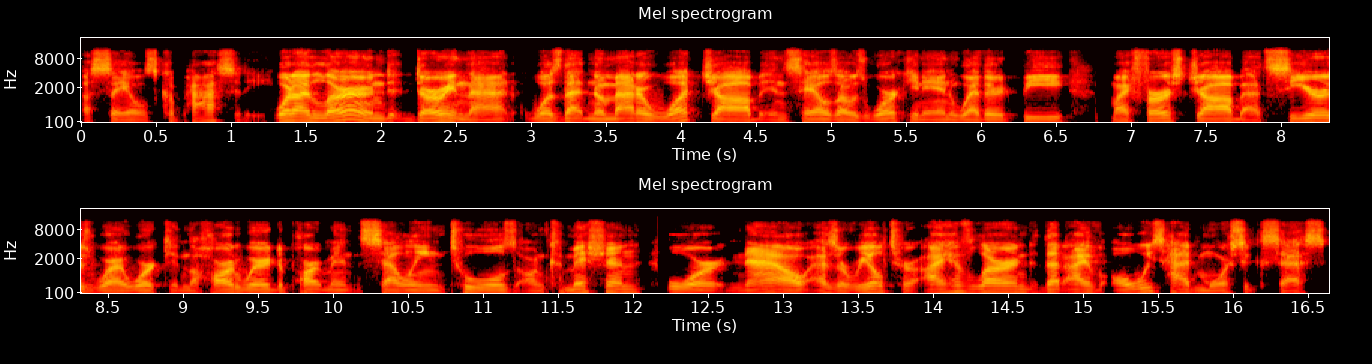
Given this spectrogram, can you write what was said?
a sales capacity. What I learned during that was that no matter what job in sales I was working in, whether it be my first job at Sears, where I worked in the hardware department selling tools on commission, or now as a realtor, I have learned that I've always had more success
